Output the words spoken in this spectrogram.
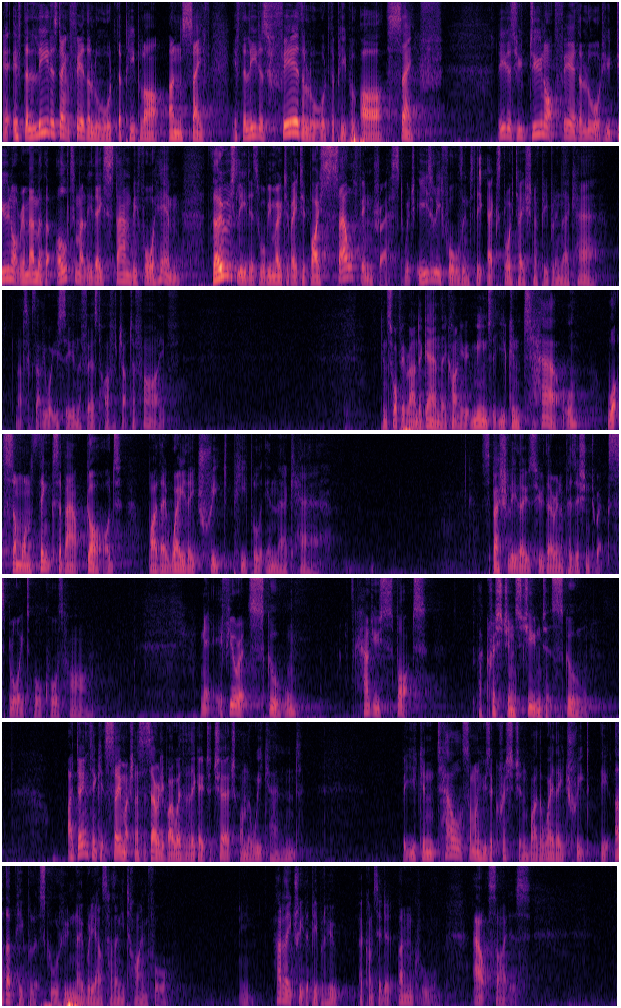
If the leaders don't fear the Lord, the people are unsafe. If the leaders fear the Lord, the people are safe. Leaders who do not fear the Lord, who do not remember that ultimately they stand before Him, those leaders will be motivated by self interest, which easily falls into the exploitation of people in their care. That's exactly what you see in the first half of chapter 5. You can swap it round again, though, can't you? It means that you can tell what someone thinks about God by the way they treat people in their care, especially those who they're in a position to exploit or cause harm. If you're at school, how do you spot a Christian student at school? I don't think it's so much necessarily by whether they go to church on the weekend, but you can tell someone who's a Christian by the way they treat the other people at school who nobody else has any time for. How do they treat the people who are considered uncool, outsiders?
